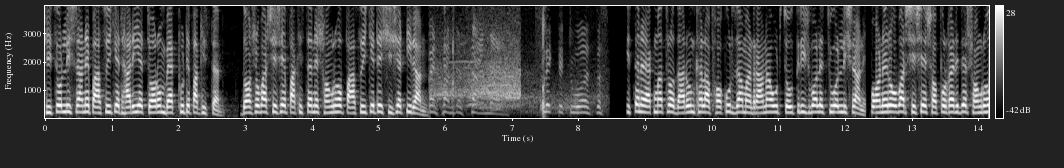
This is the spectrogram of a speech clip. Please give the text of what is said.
ছিচল্লিশ রানে পাঁচ উইকেট হারিয়ে চরম ব্যাকফুটে পাকিস্তান। দশ ওভার শেষে পাকিস্তানের সংগ্রহ পাঁচ উইকেটে ছিষট্টি রান। পাকিস্তানের একমাত্র দারুণ খেলা ফকুর জামান রান আউট চৌত্রিশ বলে চুয়াল্লিশ রানে। পনেরো ওভার শেষে সফরকারীদের সংগ্রহ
